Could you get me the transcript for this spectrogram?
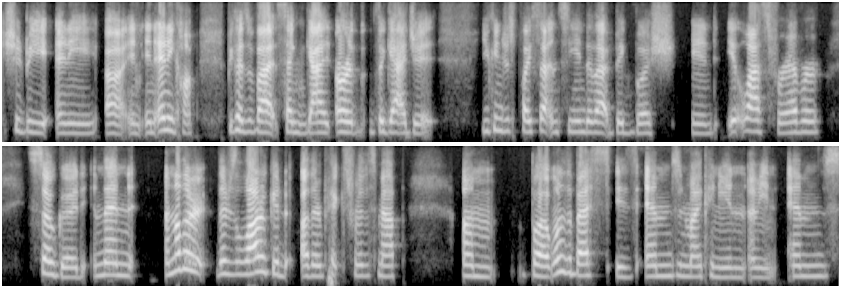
should be any uh in, in any comp because of that second gadget or the gadget. You can just place that and see into that big bush, and it lasts forever. So good. And then another, there's a lot of good other picks for this map. Um, but one of the best is Emz, in my opinion. I mean, Emz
